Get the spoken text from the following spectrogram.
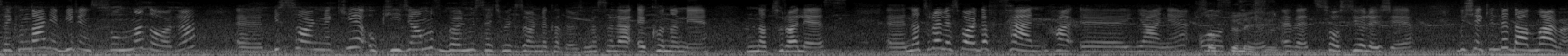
Sekünderya 1'in sonuna doğru e, bir sonraki okuyacağımız bölümü seçmek zorunda kalıyoruz. Mesela ekonomi, naturales. E, naturales bu arada fen ha- e, yani o Sosyoloji. tür, evet sosyoloji. Bu şekilde dallar var.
